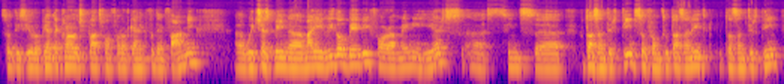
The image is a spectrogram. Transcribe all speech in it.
so this European technology platform for organic food and farming which has been uh, my little baby for uh, many years since 2013. So from 2008 to 2013,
